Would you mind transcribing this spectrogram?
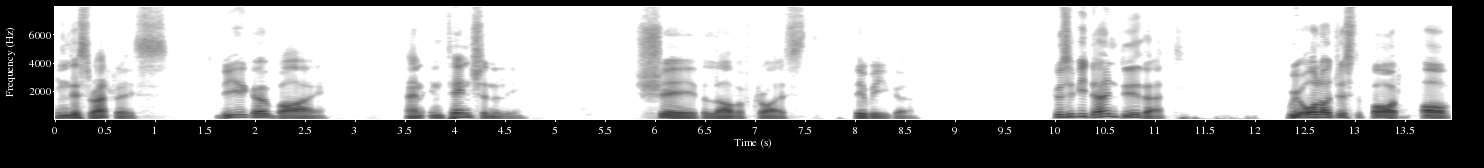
In this rat race, do you go by and intentionally share the love of Christ there where you go? Because if you don't do that, we all are just a part of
